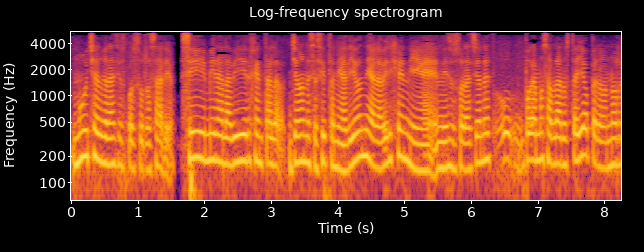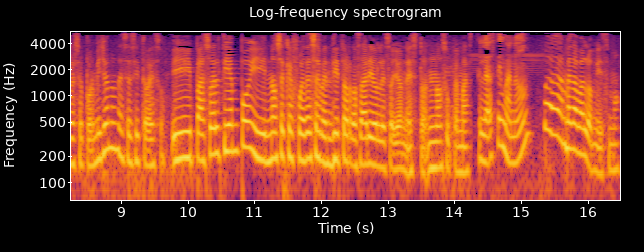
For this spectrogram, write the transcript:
Muchas gracias por su rosario. Sí, mira, la Virgen, tal, yo no necesito ni a Dios, ni a la Virgen, ni, eh, ni sus oraciones. Uh, podemos hablar usted y yo, pero no rece por mí. Yo no necesito eso. Y pasó el tiempo y no sé qué fue de ese bendito rosario, le soy honesto. No supe más. Lástima, ¿no? Ah, me daba lo mismo.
